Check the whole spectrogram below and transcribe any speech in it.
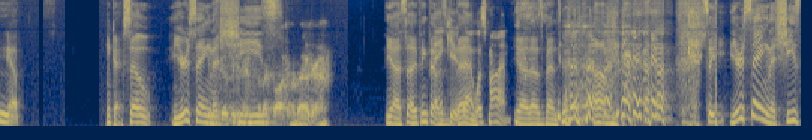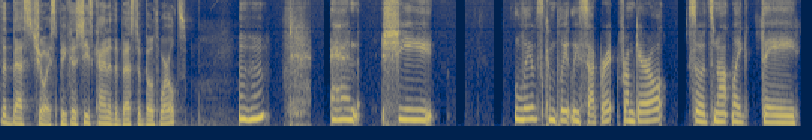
Yep. Okay. So you're saying that It's good to hear she's. Yes, I think that Thank was you. Ben. That was mine. Yeah, that was Ben. um, so you're saying that she's the best choice because she's kind of the best of both worlds? Mm-hmm. And she lives completely separate from Geralt. So it's not like they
